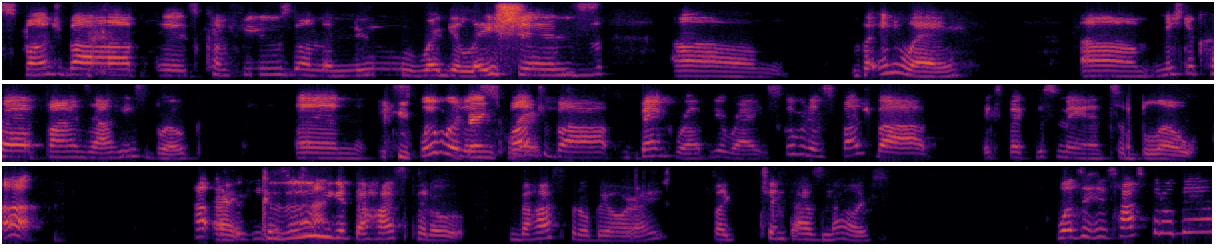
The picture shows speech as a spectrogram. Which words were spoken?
SpongeBob is confused on the new regulations. Um, but anyway, um, Mr. Crab finds out he's broke, and Squidward and SpongeBob bankrupt. You're right. Squidward and SpongeBob expect this man to blow up. However, because right, doesn't he get the hospital the hospital bill right? It's like ten thousand dollars. Was it his hospital bill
